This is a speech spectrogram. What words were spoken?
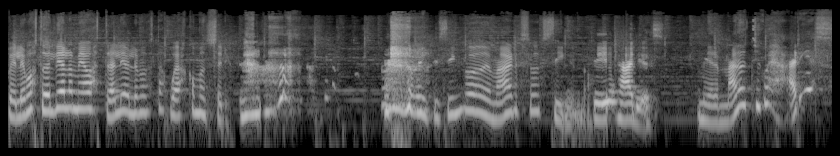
peleemos todo el día la media astral y hablemos de estas weas como en serio. 25 de marzo, signo. Sí, es Aries. ¿Mi hermano chico es Aries?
